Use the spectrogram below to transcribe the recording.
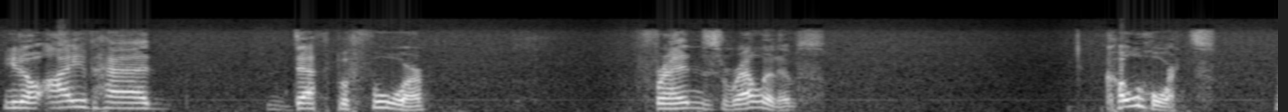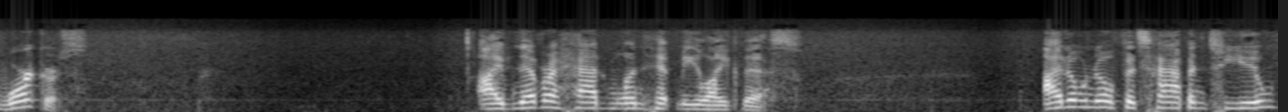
You know, I've had death before, friends, relatives, cohorts, workers. I've never had one hit me like this. I don't know if it's happened to you,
